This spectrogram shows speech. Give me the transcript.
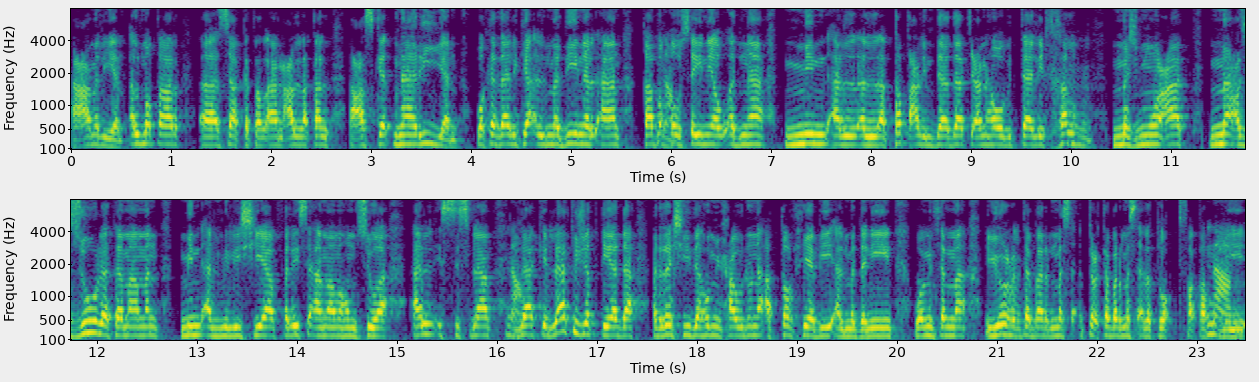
عمليا المطار ساقط الآن على الأقل عسكر ناري ناريا وكذلك المدينة الآن قاب نعم. قوسين أو أدنى من قطع الإمدادات عنها وبالتالي خلق مجموعات معزولة تماما من الميليشيا فليس أمامهم سوى الاستسلام نعم. لكن لا توجد قيادة رشيدة هم يحاولون التضحية بالمدنيين ومن ثم يعتبر مس... تعتبر مسألة وقت فقط نعم.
